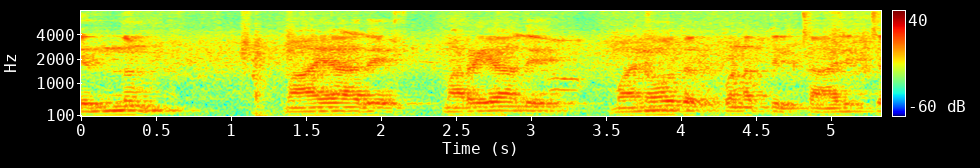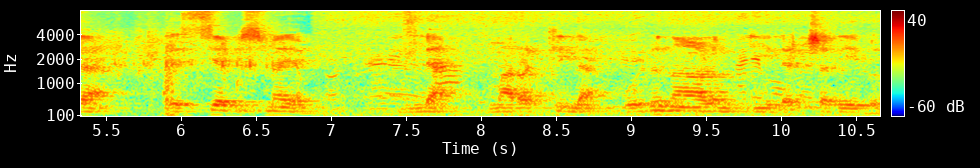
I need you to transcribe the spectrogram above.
എന്നും മായാതെ മറയാതെ മനോദർപ്പണത്തിൽ ചാലിച്ച ദൃശ്യവിസ്മയം ഇല്ല മറക്കില്ല ഒരു നാളും ഈ ലക്ഷദ്വീപ്.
